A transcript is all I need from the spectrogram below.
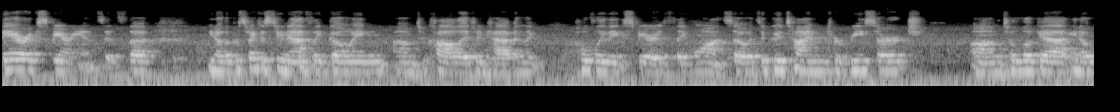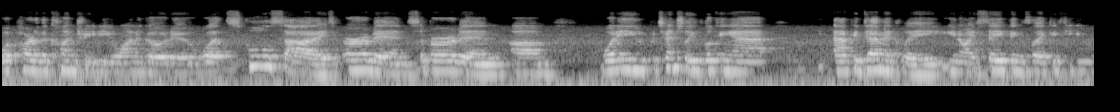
their experience it's the you know the prospective student athlete going um, to college and having the hopefully the experience they want so it's a good time to research um, to look at you know what part of the country do you want to go to? What school size? Urban suburban? Um, what are you potentially looking at academically? You know i say things like if you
